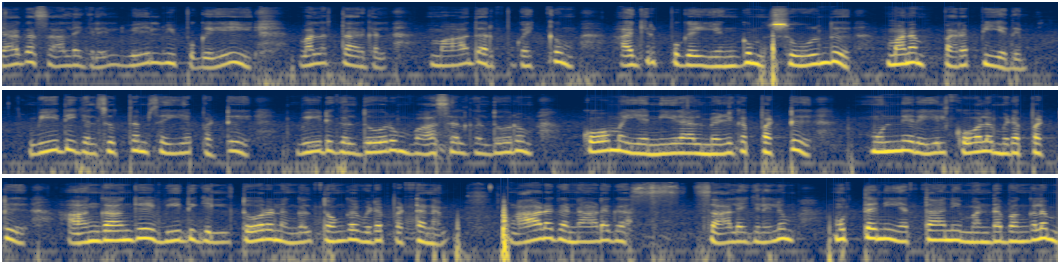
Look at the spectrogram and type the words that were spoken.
யாகசாலைகளில் வேள்வி புகையை வளர்த்தார்கள். மாதர் புகைக்கும் அகிர்புகை எங்கும் சூழ்ந்து மனம் பரப்பியது. வீதிகள் சுத்தம் செய்யப்பட்டு வீடுகள் தோறும் வாசல்கள் தோறும் கோமைய நீரால் மெழுகப்பட்டு முன்னிரையில் கோலமிடப்பட்டு ஆங்காங்கே வீதிகளில் தோரணங்கள் தொங்கவிடப்பட்டன. ஆடக நாடக சாலைகளிலும் முத்தனி எத்தானி மண்டபங்களும்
